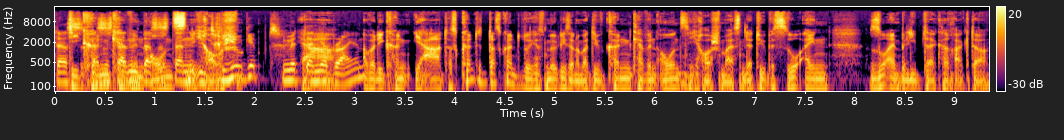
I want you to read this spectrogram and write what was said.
dass, Die können dass es dann, Kevin dass es Owens dann nicht ein Trio gibt mit ja, Daniel Bryan. Aber die können, ja, das könnte, das könnte durchaus möglich sein, aber die können Kevin Owens nicht rausschmeißen. Der Typ ist so ein, so ein beliebter Charakter.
